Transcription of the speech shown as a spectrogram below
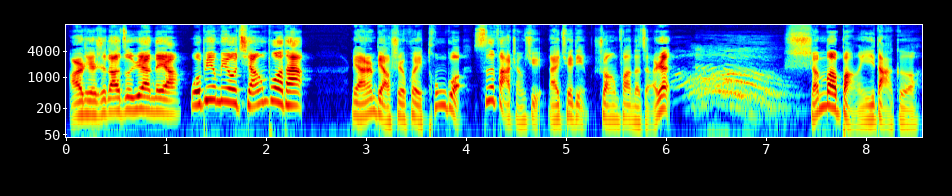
而且是他自愿的呀，我并没有强迫他。两人表示会通过司法程序来确定双方的责任。什么榜一大哥？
